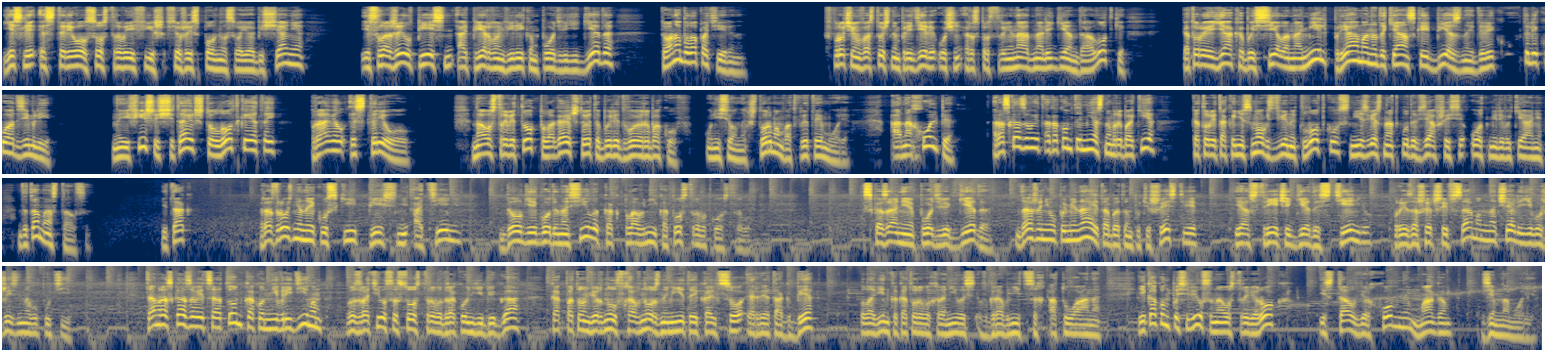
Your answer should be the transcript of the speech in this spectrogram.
Если Эстериол с острова Эфиш все же исполнил свое обещание и сложил песнь о первом великом подвиге Геда, то она была потеряна. Впрочем, в восточном пределе очень распространена одна легенда о лодке, которая якобы села на мель прямо над океанской бездной, далеко-далеко от земли. На Эфише считают, что лодкой этой правил Эстериол. На острове Ток полагают, что это были двое рыбаков унесенных штормом в открытое море. А на Хольпе рассказывают о каком-то местном рыбаке, который так и не смог сдвинуть лодку с неизвестно откуда взявшейся отмели в океане, да там и остался. Итак, разрозненные куски песни о тени долгие годы носила, как плавник от острова к острову. Сказание «Подвиг Геда» даже не упоминает об этом путешествии и о встрече Геда с тенью, произошедшей в самом начале его жизненного пути. Там рассказывается о том, как он невредимым возвратился с острова Драконьи Бега, как потом вернул в Хавнор знаменитое кольцо Эрретакбе, половинка которого хранилась в гробницах Атуана, и как он поселился на острове Рок и стал верховным магом Земноморья.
